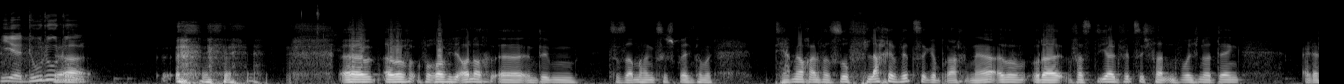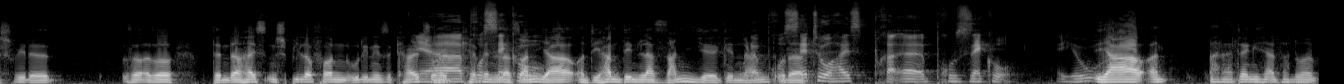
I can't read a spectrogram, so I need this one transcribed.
Hier, du, du, ja. du. äh, aber worauf ich auch noch äh, in dem Zusammenhang zu sprechen komme, die haben ja auch einfach so flache Witze gebracht, ne? Also, oder was die halt witzig fanden, wo ich nur denke, alter Schwede, so, also denn da heißt ein Spieler von Udinese Calcio ja, halt Kevin Prosecco. Lasagna und die haben den Lasagne genannt. Oder Prosecco oder, heißt pra, äh, Prosecco. Jo. Ja, und, und da denke ich einfach nur,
